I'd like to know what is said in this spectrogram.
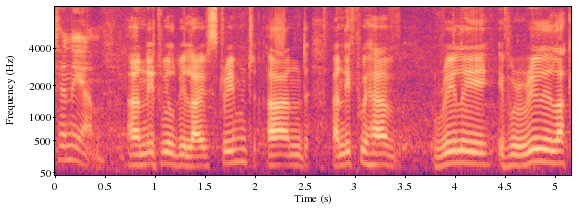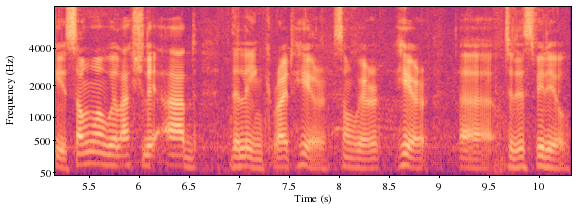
10 a.m. and it will be live streamed. And and if we have really if we're really lucky someone will actually add the link right here somewhere here uh, to this video.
